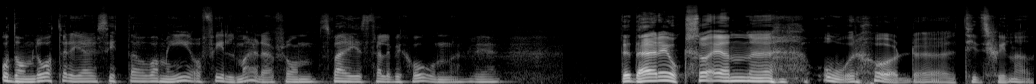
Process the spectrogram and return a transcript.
Och de låter er sitta och vara med och filma det där från Sveriges Television. Det, det där är också en eh, oerhörd eh, tidsskillnad.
